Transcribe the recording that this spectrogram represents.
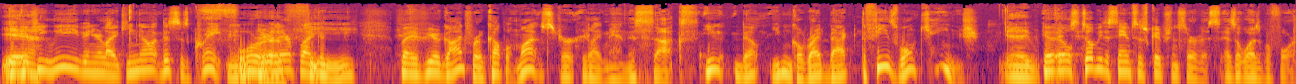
Yeah, If you leave and you're like, you know what, this is great, for you're there for like, a. but if you're gone for a couple of months, you're, you're like, man, this sucks. You you can go right back. The fees won't change. Yeah, It, it'll still be the same subscription service as it was before.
